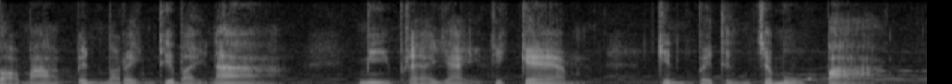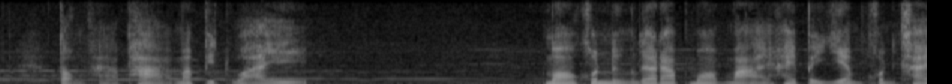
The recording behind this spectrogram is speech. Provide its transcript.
ต่อมาเป็นมะเร็งที่ใบหน้า มีแผลใหญ่ที่แก้ม กินไปถึงจมูกปาก ต้องหาผ้ามาปิดไว้ หมอคนหนึ่งได้รับมอบหมายให้ไปเยี่ยมคนไข้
